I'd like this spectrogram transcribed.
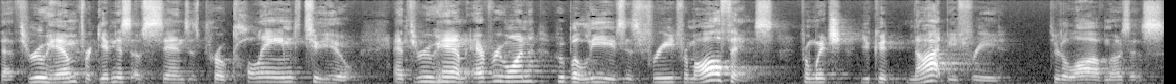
that through him forgiveness of sins is proclaimed to you. And through him, everyone who believes is freed from all things from which you could not be freed through the law of Moses.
